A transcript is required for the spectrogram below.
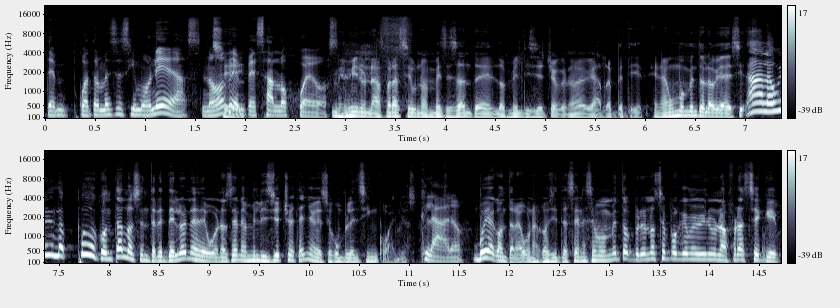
de, cuatro meses y monedas, ¿no? Sí. De empezar los juegos. Me vino una frase unos meses antes del 2018 que no la voy a repetir. En algún momento la voy a decir. Ah, la, voy a- la puedo contar los entretelones de Buenos Aires 2018 este año que se cumplen cinco años. Claro. Voy a contar algunas cositas en ese momento, pero no sé por qué me vino una frase que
